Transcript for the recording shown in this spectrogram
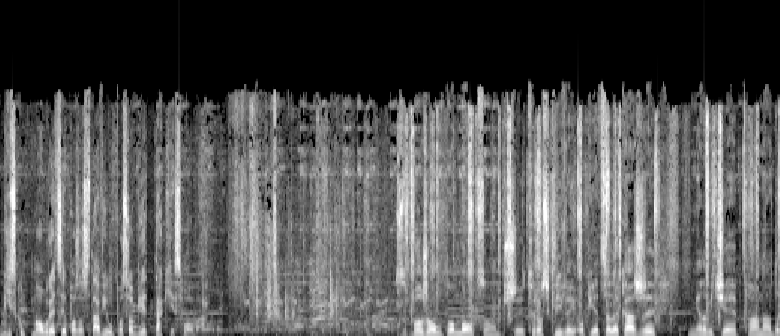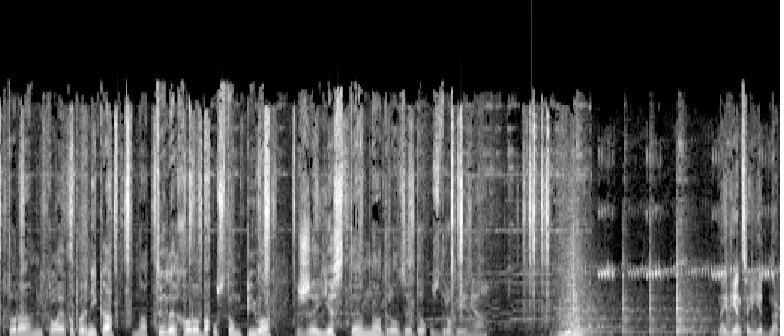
Biskup Maurycy pozostawił po sobie takie słowa. Z Bożą pomocą przy troskliwej opiece lekarzy, mianowicie pana doktora Mikołaja Kopernika, na tyle choroba ustąpiła, że jestem na drodze do uzdrowienia. Najwięcej jednak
